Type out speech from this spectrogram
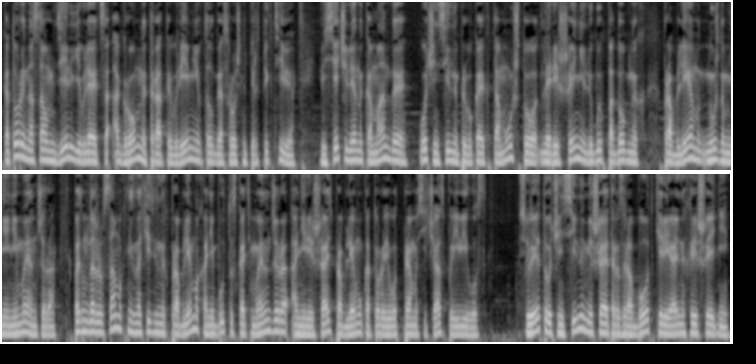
который на самом деле является огромной тратой времени в долгосрочной перспективе. Ведь все члены команды очень сильно привыкают к тому, что для решения любых подобных проблем нужно мнение менеджера. Поэтому даже в самых незначительных проблемах они будут искать менеджера, а не решать проблему, которая вот прямо сейчас появилась. Все это очень сильно мешает разработке реальных решений.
